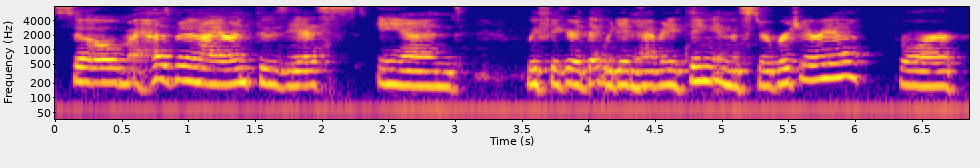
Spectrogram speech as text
So, my husband and I are enthusiasts, and we figured that we didn't have anything in the Sturbridge area for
